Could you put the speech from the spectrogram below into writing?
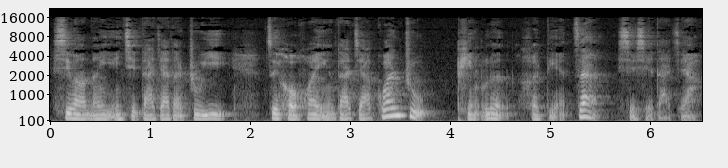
希望能引起大家的注意。最后，欢迎大家关注、评论和点赞，谢谢大家。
